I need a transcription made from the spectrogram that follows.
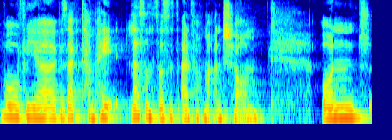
wo wir gesagt haben, hey, lass uns das jetzt einfach mal anschauen. Und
